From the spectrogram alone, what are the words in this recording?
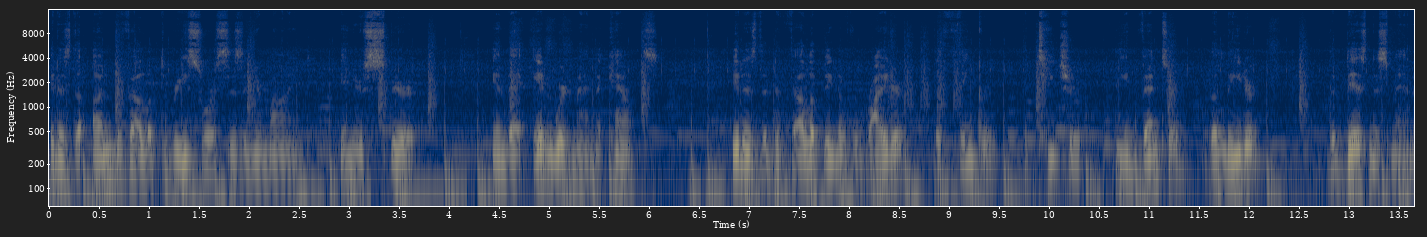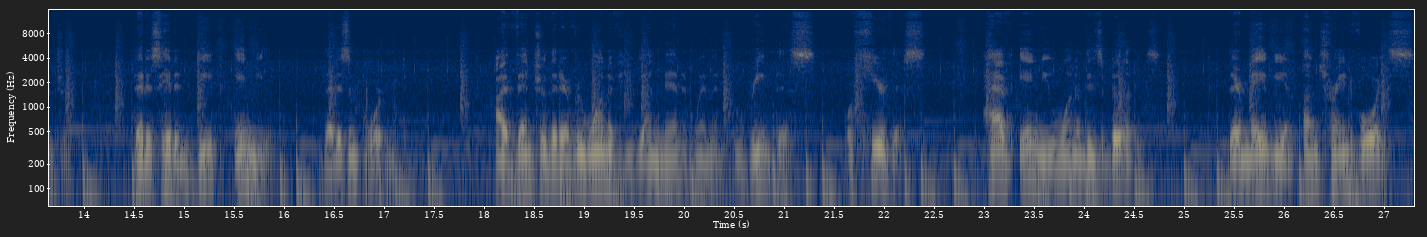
It is the undeveloped resources in your mind in your spirit, in that inward man that counts. It is the developing of the writer, the thinker, the teacher, the inventor, the leader, the business manager that is hidden deep in you that is important. I venture that every one of you young men and women who read this or hear this have in you one of these abilities. There may be an untrained voice,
